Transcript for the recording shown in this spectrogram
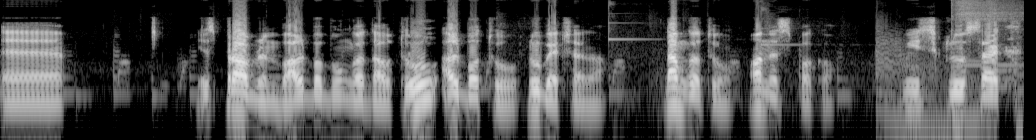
Eee, jest problem, bo albo bym go dał tu, albo tu. Lubię Chena. Dam go tu, on jest spoko. Mistrz Klusek.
